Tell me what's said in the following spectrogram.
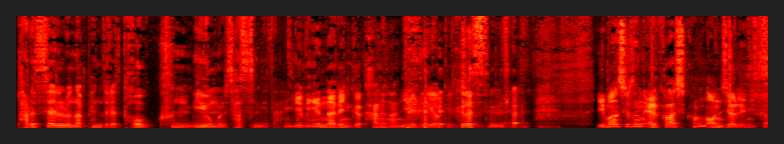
바르셀로나 팬들의 더욱 큰 미움을 샀습니다. 이게 옛날이니까 가능한 일들이었겠죠. 그렇습니다. 네. 이번 시즌 엘 클라시코는 언제 열립니까?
